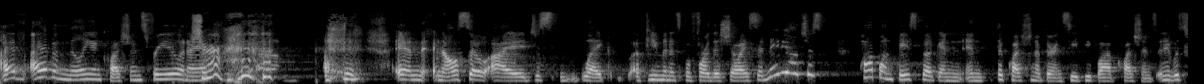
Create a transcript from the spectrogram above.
I have I have a million questions for you, and I sure. Um, and and also I just like a few minutes before the show, I said maybe I'll just pop on Facebook and, and put the question up there and see if people have questions. And it was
